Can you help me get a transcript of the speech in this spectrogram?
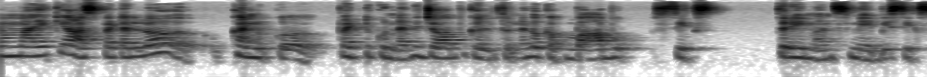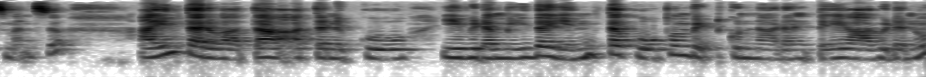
అమ్మాయికి హాస్పిటల్లో కనుక్కో పెట్టుకున్నది జాబ్కి వెళ్తున్నది ఒక బాబు six three months maybe six months. అయిన తర్వాత అతనుకు ఈవిడ మీద ఎంత కోపం పెట్టుకున్నాడంటే ఆవిడను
